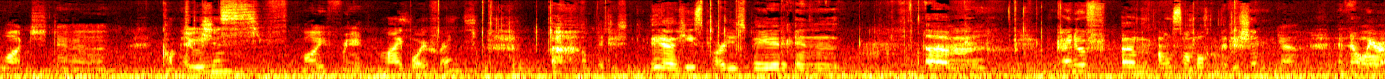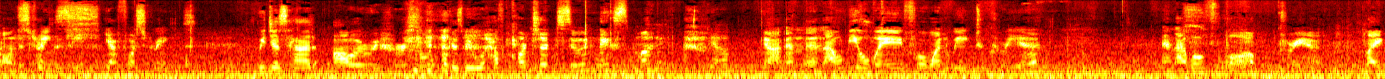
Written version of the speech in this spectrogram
watch the uh, competitions. My boyfriend. My boyfriend's competition. Yeah, he's participated in um, uh, kind of um, ensemble competition. Yeah. And now we're on the strings. Yeah, for strings. We just had our rehearsal because we will have concert soon next month. Yeah. Yeah, and then I will be away for one week to Korea, and I will vlog Korea, like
